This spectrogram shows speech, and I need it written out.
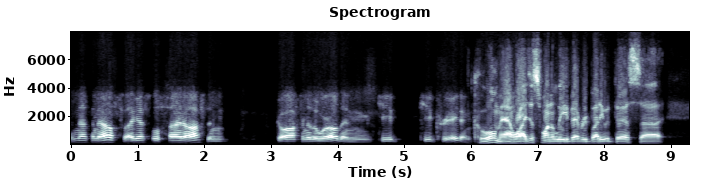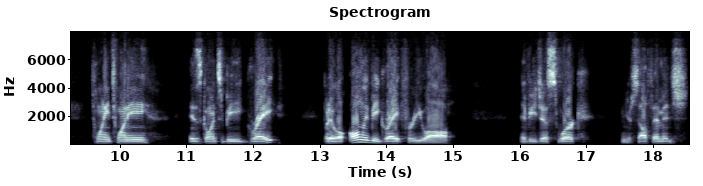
nothing else, I guess we'll sign off and go off into the world and keep keep creating. Cool, man. Well, I just want to leave everybody with this. Uh, 2020 is going to be great, but it will only be great for you all if you just work on your self image,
